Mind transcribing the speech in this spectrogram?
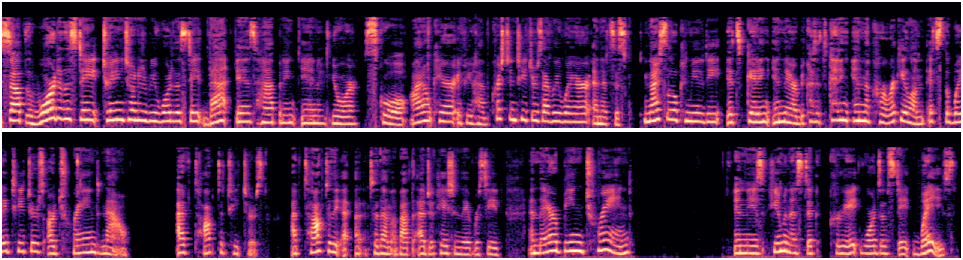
stuff, the ward of the state, training children to be ward of the state, that is happening in your school. I don't care if you have Christian teachers everywhere and it's this nice little community, it's getting in there because it's getting in the curriculum. It's the way teachers are trained now. I've talked to teachers. I've talked to the uh, to them about the education they've received and they are being trained in these humanistic create wards of state ways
